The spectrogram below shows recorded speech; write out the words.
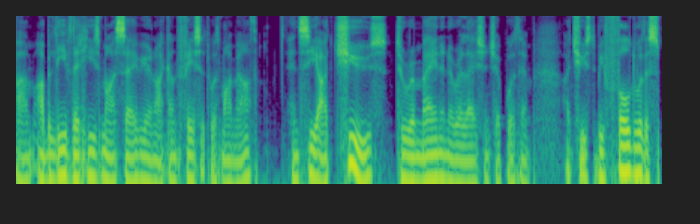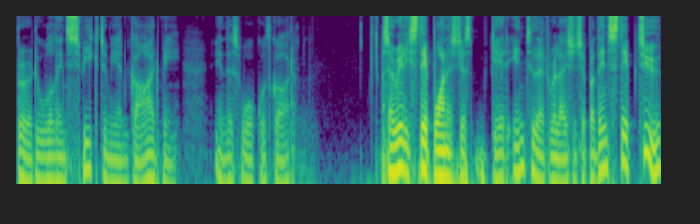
Um, I believe that he's my Savior and I confess it with my mouth. And C, I choose to remain in a relationship with him. I choose to be filled with the Spirit who will then speak to me and guide me in this walk with God. So, really, step one is just get into that relationship. But then, step two,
